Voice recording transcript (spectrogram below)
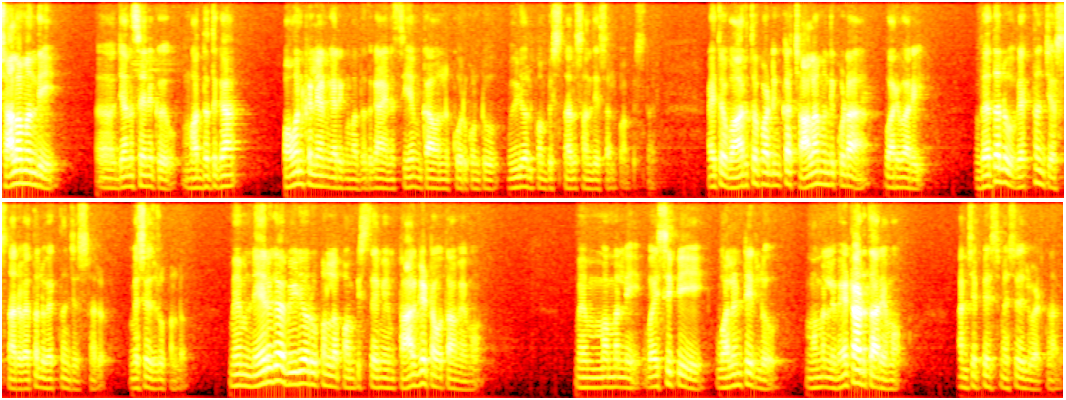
చాలామంది ఆ, మద్దతుగా పవన్ కళ్యాణ్ గారికి మద్దతుగా ఆయన సీఎం కావాలని కోరుకుంటూ వీడియోలు పంపిస్తున్నారు సందేశాలు పంపిస్తున్నారు. అయితే వారితో పాటు ఇంకా చాలామంది కూడా వారి వారి వ్యతలు వ్యక్తం చేస్తున్నారు వ్యతలు వ్యక్తం చేస్తున్నారు. మెసేజ్ రూపంలో. మేము నేరుగా వీడియో రూపంలో పంపిస్తే మేము టార్గెట్ అవుతామేమో. మేము మమ్మల్ని వైసీపీ వాలంటీర్లు మమ్మల్ని వేటాడుతారేమో అని చెప్పేసి మెసేజ్లు పెడుతున్నారు.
